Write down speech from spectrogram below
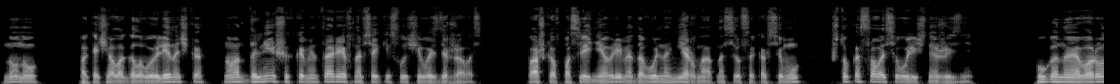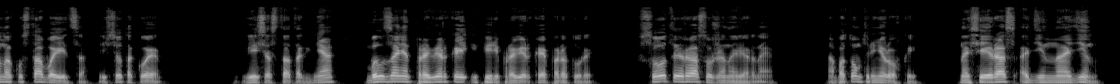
Ну-ну, покачала головой Леночка, но от дальнейших комментариев на всякий случай воздержалась. Пашка в последнее время довольно нервно относился ко всему, что касалось его личной жизни. Пуганая ворона куста боится, и все такое. Весь остаток дня был занят проверкой и перепроверкой аппаратуры. В сотый раз уже, наверное. А потом тренировкой. На сей раз один на один,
